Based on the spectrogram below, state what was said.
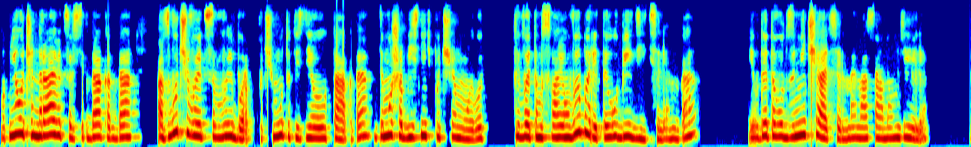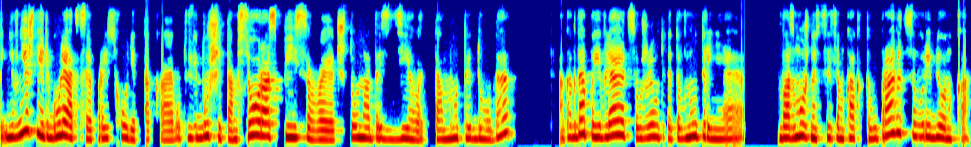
Вот мне очень нравится всегда, когда озвучивается выбор, почему ты сделал так, да, ты можешь объяснить почему. И вот ты в этом своем выборе, ты убедителен, да, и вот это вот замечательное на самом деле. Не внешняя регуляция происходит такая, вот ведущий там все расписывает, что надо сделать, там от и до, да, а когда появляется уже вот эта внутренняя возможность с этим как-то управиться у ребенка,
